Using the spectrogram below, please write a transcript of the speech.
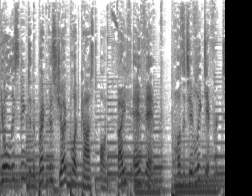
You're listening to the Breakfast Show podcast on Faith FM. Positively different.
